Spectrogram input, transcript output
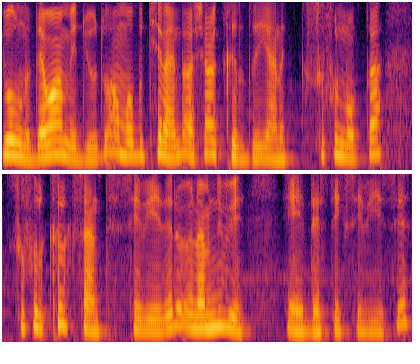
yoluna devam ediyordu ama bu trendi aşağı kırdı. Yani 0.040 sent seviyeleri önemli bir e, destek seviyesi.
